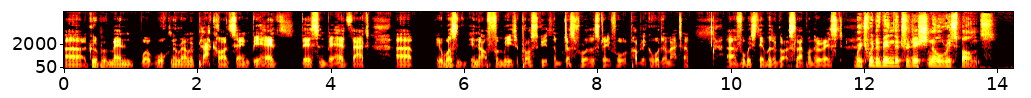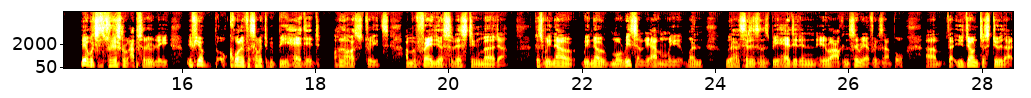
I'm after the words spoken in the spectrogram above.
Uh, a group of men were walking around with placards saying "behead this" and "behead that." Uh, it wasn't enough for me to prosecute them just for the straightforward public order matter, uh, for which they would have got a slap on the wrist. Which would have been the traditional response. Yeah, which is traditional, absolutely. If you're calling for someone to be beheaded on our streets, I'm afraid you're soliciting murder. Because we know we know more recently, haven't we, when we had citizens beheaded in Iraq and Syria, for example, um, that you don't just do that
